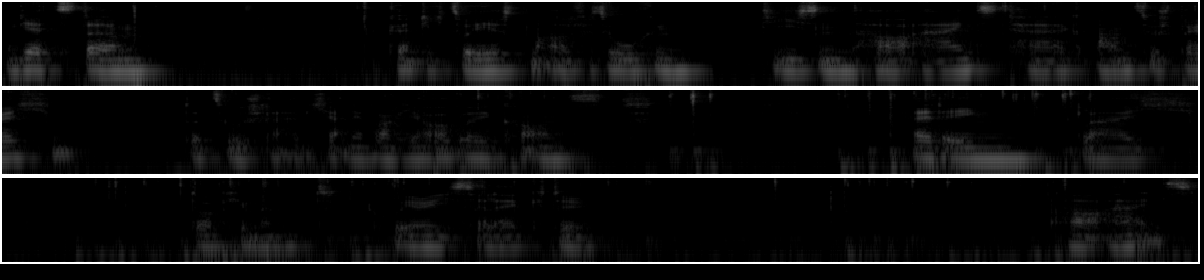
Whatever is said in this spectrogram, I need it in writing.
Und jetzt ähm, könnte ich zuerst mal versuchen, diesen h1-Tag anzusprechen. Dazu schreibe ich eine Variable const heading gleich document query selector h1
